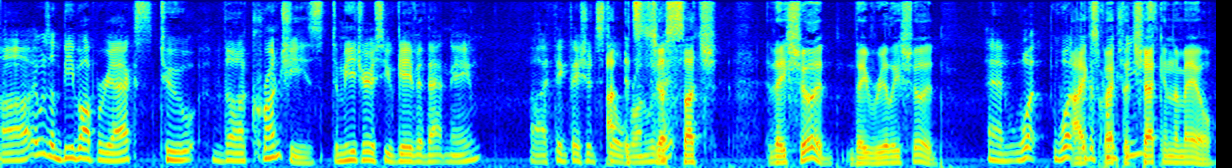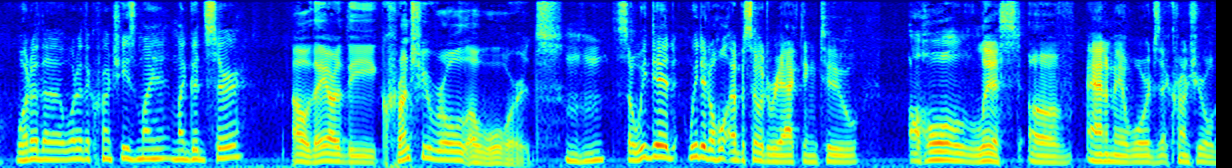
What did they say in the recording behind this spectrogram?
Uh, it was a Bebop reacts to the Crunchies. Demetrius, you gave it that name. Uh, I think they should still Uh, it's run with just it. such. They should. They really should. And what what I expect the the check in the mail. What are the what are the Crunchies, my my good sir? Oh, they are the Crunchyroll Awards. So we did we did a whole episode reacting to a whole list of anime awards that Crunchyroll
